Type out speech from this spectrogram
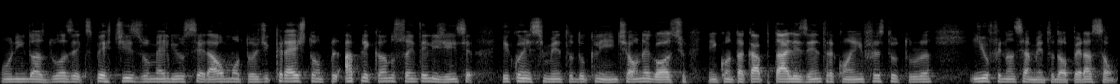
Unindo as duas expertises, o Melius será o motor de crédito aplicando sua inteligência experiência e conhecimento do cliente ao negócio, enquanto a Capitalis entra com a infraestrutura e o financiamento da operação.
